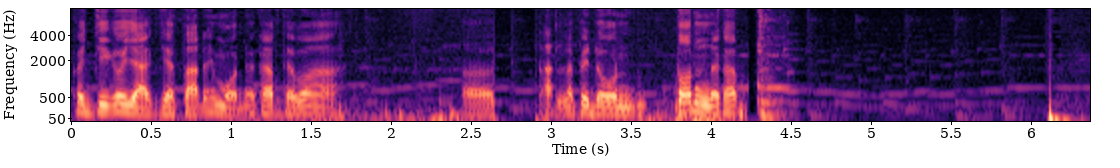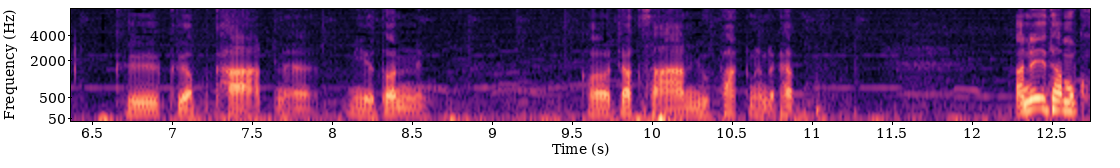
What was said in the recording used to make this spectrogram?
ก็จริงก็อยากจะตัดให้หมดนะครับ แต่ว่าตัดแล้วไปโดนต้นนะครับ คือเกือบขาดนะฮะมีอยู่ต้นหนึ่งก็รักษาอยู่พักหนึ่งนะครับ อันนี้ทำโค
